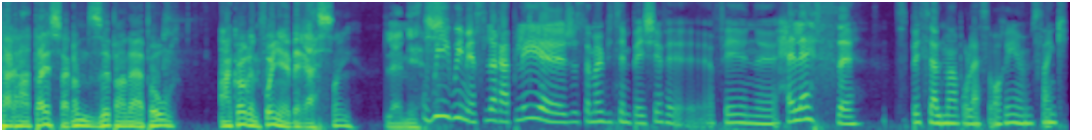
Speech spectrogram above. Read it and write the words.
Parenthèse, Sarah me disait pendant la pause, encore une fois, il y a un brassin de la messe. Oui, oui, merci de le rappeler. Euh, justement, Huitième Péché a fait, a fait une Helles spécialement pour la soirée, un 5,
